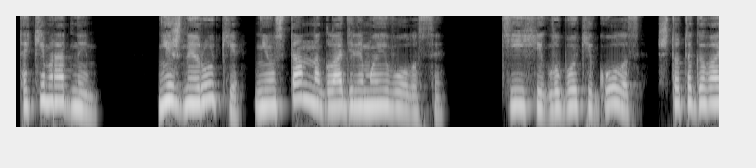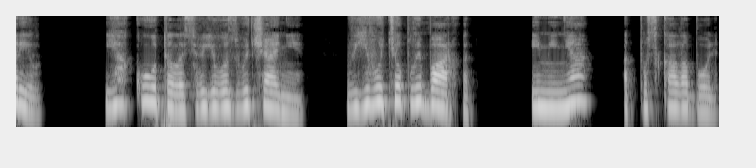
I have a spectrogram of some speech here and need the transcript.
таким родным. Нежные руки неустанно гладили мои волосы. Тихий, глубокий голос что-то говорил. Я куталась в его звучание, в его теплый бархат, и меня отпускала боль.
